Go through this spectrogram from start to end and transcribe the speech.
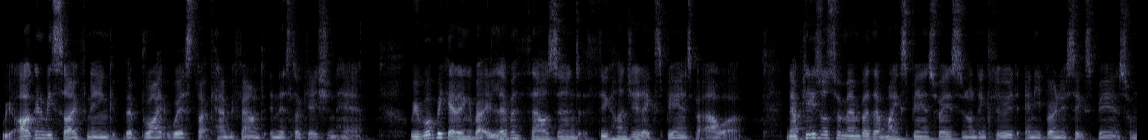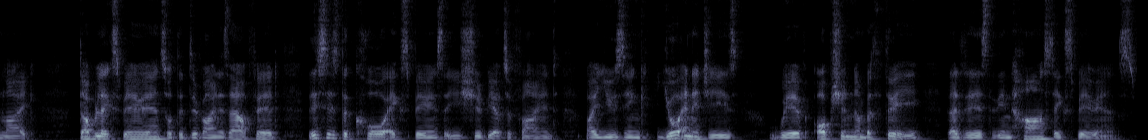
We are going to be siphoning the bright wisp that can be found in this location here. We will be getting about 11,300 experience per hour. Now please also remember that my experience rates do not include any bonus experience from like double experience or the diviner's outfit. This is the core experience that you should be able to find by using your energies with option number three, that is the enhanced experience.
